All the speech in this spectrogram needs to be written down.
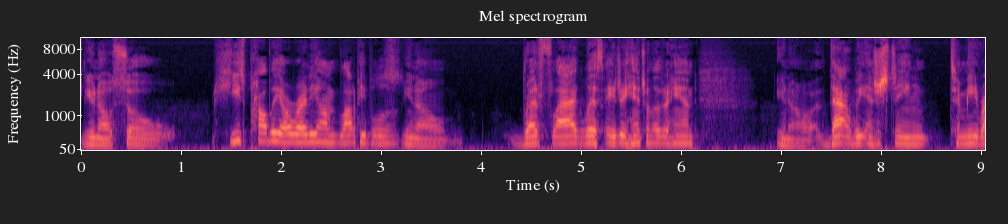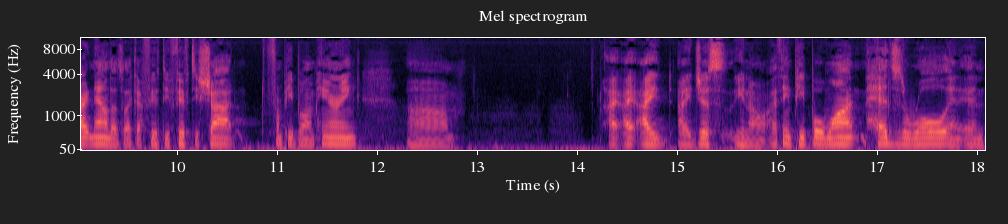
you know, so he's probably already on a lot of people's you know red flag list. AJ Hinch, on the other hand, you know that would be interesting to me right now. That's like a 50-50 shot from people I'm hearing. Um, I, I, I just you know I think people want heads to roll and and,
